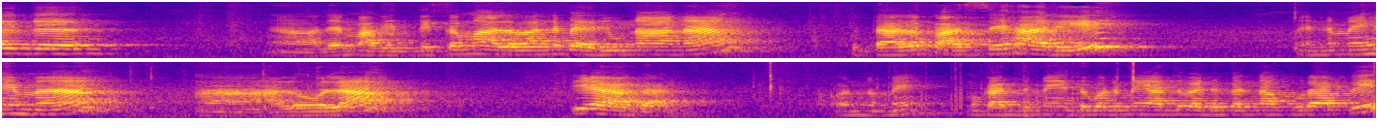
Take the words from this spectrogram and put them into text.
හරිද? ආ දැන් මගෙත් එක්කම අලවන්න බැරි වුණා නම් පුතාලා පස්සේ හරි මෙන්න මෙහෙම අලෝලා තියාගන්න. ඔන්න මේ මොකද්ද මේ එතකොට මේ අද වැඩ කරන අකුර අපි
